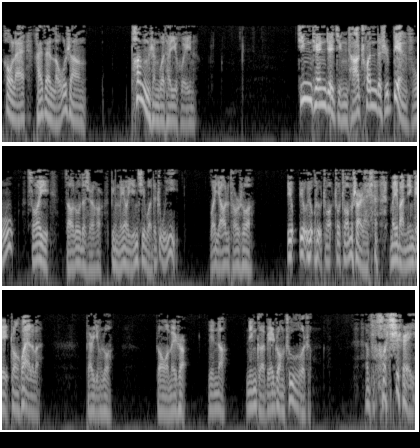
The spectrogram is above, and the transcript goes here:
后来还在楼上碰上过他一回呢。今天这警察穿的是便服，所以走路的时候并没有引起我的注意。我摇着头说：“哟哟哟哟，琢琢琢磨事儿来着，没把您给撞坏了吧？”片警说：“撞我没事，您呢？您可别撞车上。”不至于。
